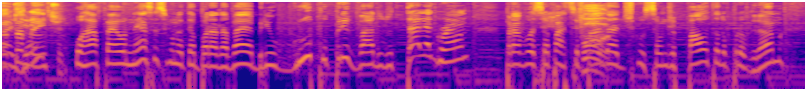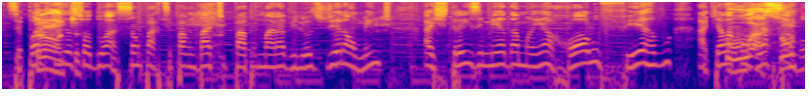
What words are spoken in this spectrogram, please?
a Exatamente. gente. O Rafael, nessa segunda temporada, vai abrir o grupo privado do Telegram para você participar Pô. da discussão de pauta do programa. Você pode Pronto. fazer sua doação, participar, um bate-papo maravilhoso. Geralmente, às três e meia da manhã rola o fervo, aquela O conversa assunto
